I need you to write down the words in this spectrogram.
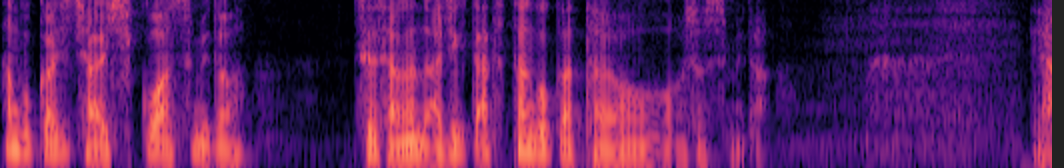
한국까지 잘 싣고 왔습니다. 세상은 아직 따뜻한 것 같아요. 하셨습니다. 야,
